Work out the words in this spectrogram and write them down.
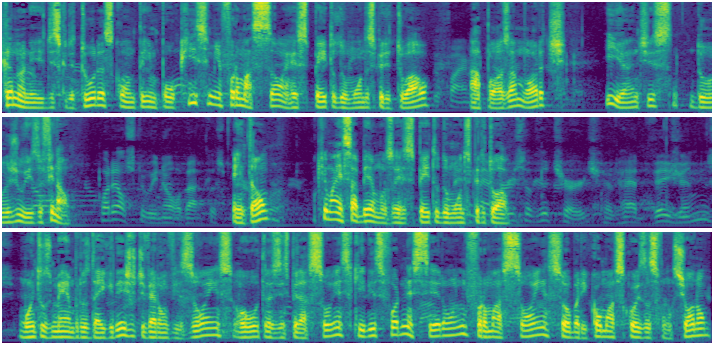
cânone de escrituras contém pouquíssima informação a respeito do mundo espiritual após a morte e antes do juízo final. Então, o que mais sabemos a respeito do mundo espiritual? Muitos membros da igreja tiveram visões ou outras inspirações que lhes forneceram informações sobre como as coisas funcionam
